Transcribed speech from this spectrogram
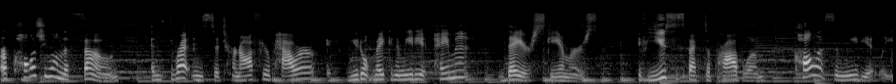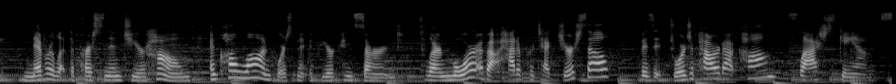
or calls you on the phone and threatens to turn off your power if you don't make an immediate payment, they are scammers. If you suspect a problem, call us immediately. Never let the person into your home and call law enforcement if you're concerned. To learn more about how to protect yourself, visit georgiapower.com/scams.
